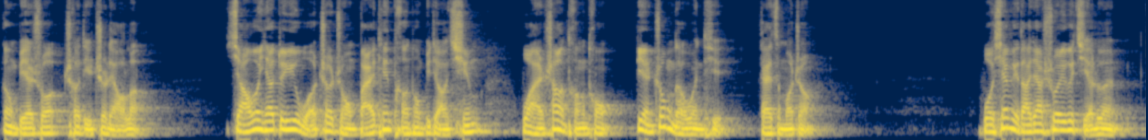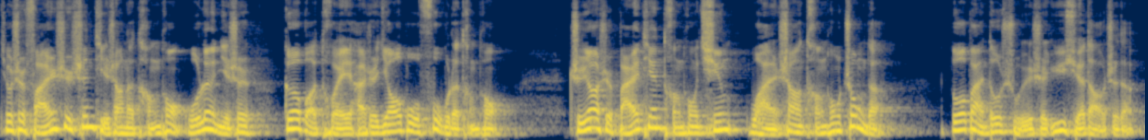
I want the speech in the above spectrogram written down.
更别说彻底治疗了。想问一下，对于我这种白天疼痛比较轻，晚上疼痛变重的问题，该怎么整？我先给大家说一个结论，就是凡是身体上的疼痛，无论你是胳膊、腿还是腰部、腹部的疼痛，只要是白天疼痛轻，晚上疼痛重的，多半都属于是淤血导致的。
